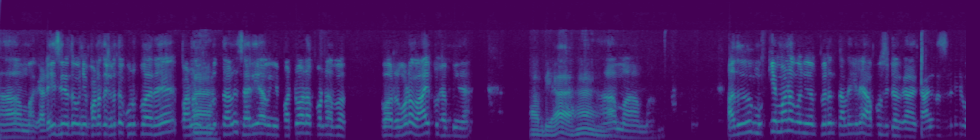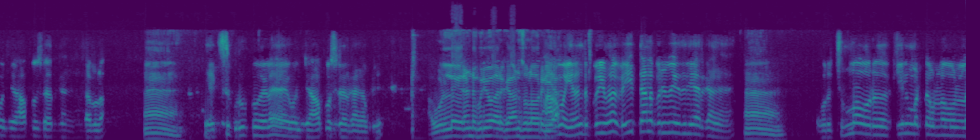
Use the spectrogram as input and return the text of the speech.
ஆமா கடைசி நேரத்துல கொஞ்சம் பணத்தை எடுத்து கொடுப்பாரு. பணம். கொடுத்தாலும் சரியா அவங்க பட்டுவாடா பண்ண போ- போறது கூட வாய்ப்பு கம்மி தான் அப்படியா. ஆமா ஆமா. அது முக்கியமான கொஞ்சம் பெரும் தலைகளே ஆப்போசிட்டா இருக்காங்க. காங்கிரஸ்லயே கொஞ்சம் ஆப்போசிட்டா இருக்காங்க டபுளா. எக்ஸ் குரூப்புகளே கொஞ்சம் ஆப்போசிட்டா இருக்காங்க அப்படி உள்ள இரண்டு பிரிவா இருக்கான்னு சொல்ல வரீங்க ஆமா இரண்டு பிரிவுனா வெயிட்டான பிரிவு எதிரியா இருக்காங்க. ஒரு சும்மா ஒரு கீழ்மட்ட உள்ள உள்ள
